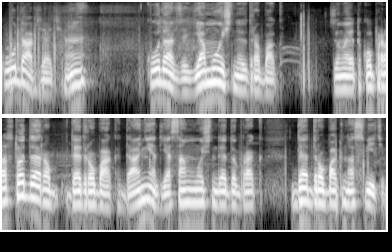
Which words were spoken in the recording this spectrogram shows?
Куда взять, а? Куда взять? Я мощный дробак. Думаю, я такой простой дедробак. Да нет, я самый мощный дедробак, дедробак на свете.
